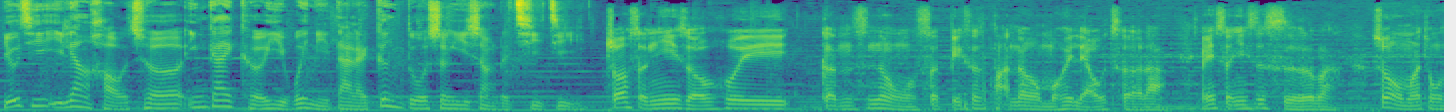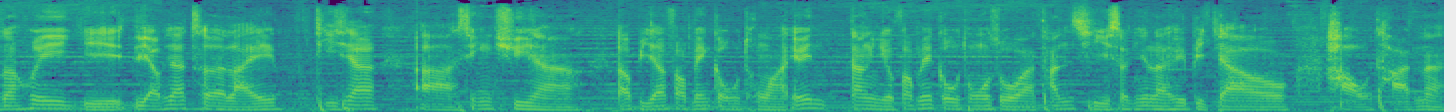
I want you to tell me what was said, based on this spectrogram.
尤其一辆好车，应该可以为你带来更多生意上的契机。做生意的时候会跟是那种是 business partner，我们会聊车啦，因为生意是私的嘛，所以我们通常会以聊下车来提一下啊兴趣啊，然后比较方便沟通啊。因为当有方便沟通的时候啊，谈起生意来会比较好谈呐。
